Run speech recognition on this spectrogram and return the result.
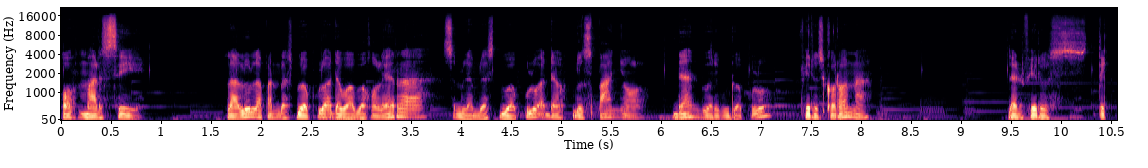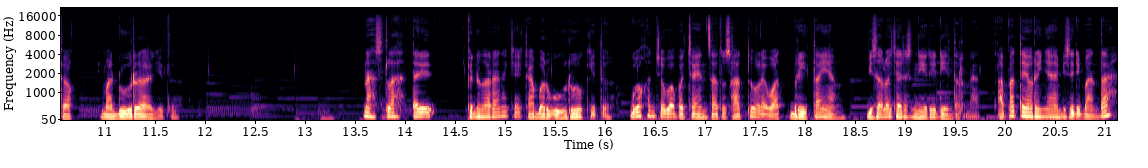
of Marseille. Lalu 1820 ada wabah kolera, 1920 ada flu Spanyol, dan 2020 virus corona. Dan virus TikTok Madura gitu. Nah setelah tadi kedengarannya kayak kabar buruk gitu, gue akan coba pecahin satu-satu lewat berita yang bisa lo cari sendiri di internet. Apa teorinya bisa dibantah?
